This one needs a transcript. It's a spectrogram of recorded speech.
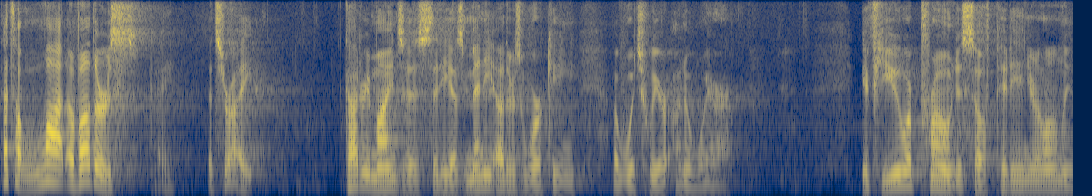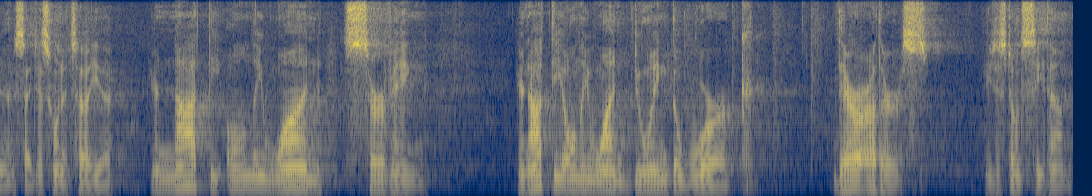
that's a lot of others. Okay, that's right. God reminds us that He has many others working of which we are unaware. If you are prone to self pity in your loneliness, I just want to tell you, you're not the only one serving. You're not the only one doing the work. There are others. You just don't see them,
